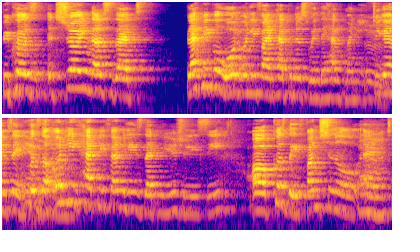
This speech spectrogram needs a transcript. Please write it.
because it's showing us that black people won't only find happiness when they have money. Do you get what I'm saying? Mm, because the only happy families that we usually see are because they're functional mm. and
